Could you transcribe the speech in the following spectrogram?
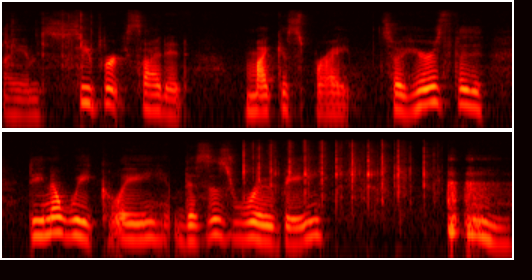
I am super excited. mica spray. So here's the Dina Wakley. This is Ruby.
